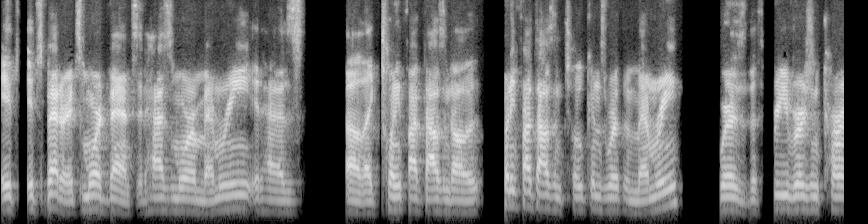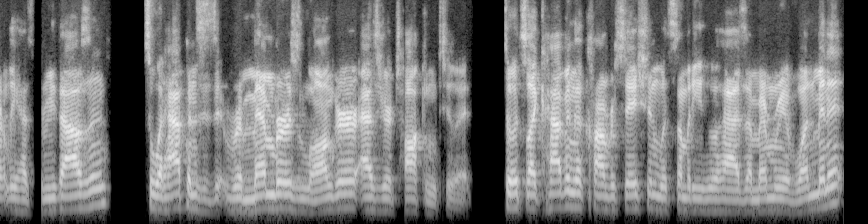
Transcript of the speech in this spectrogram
it, it's better. It's more advanced. It has more memory. It has uh, like twenty five thousand dollars, twenty five thousand tokens worth of memory, whereas the free version currently has three thousand. So what happens is it remembers longer as you're talking to it. So it's like having a conversation with somebody who has a memory of one minute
